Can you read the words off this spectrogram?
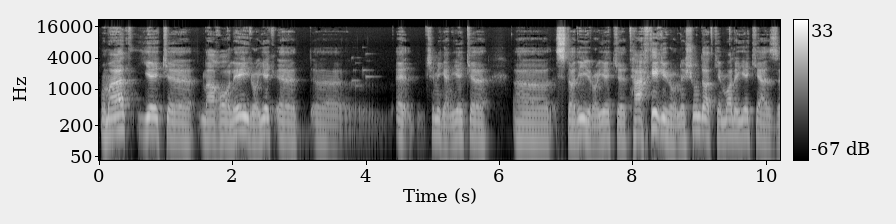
اومد یک مقاله ای رو یک چی میگن؟ یک استادی رو یک تحقیقی رو نشون داد که مال یکی از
